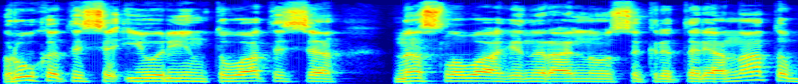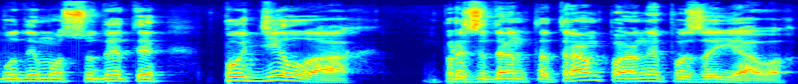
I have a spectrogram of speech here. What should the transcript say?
рухатися і орієнтуватися на слова генерального секретаря НАТО. Будемо судити по ділах президента Трампа, а не по заявах.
